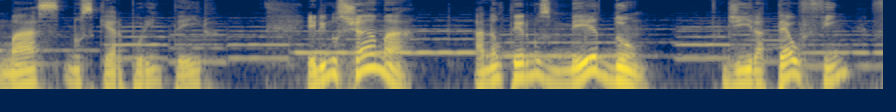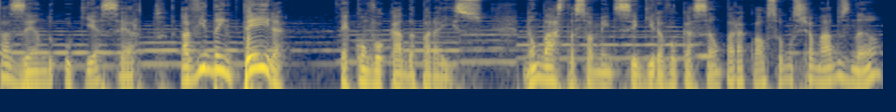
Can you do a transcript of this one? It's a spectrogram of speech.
mas nos quer por inteiro. Ele nos chama a não termos medo de ir até o fim fazendo o que é certo. A vida inteira é convocada para isso. Não basta somente seguir a vocação para a qual somos chamados, não.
